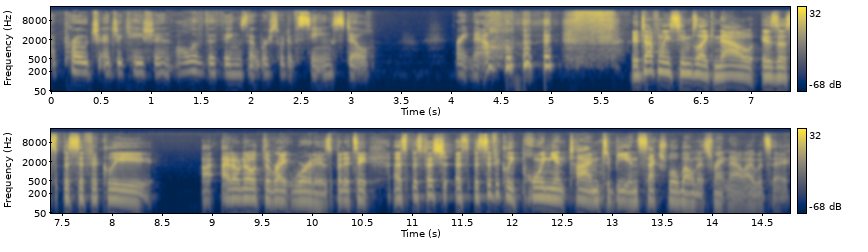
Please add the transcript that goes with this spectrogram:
approach, education, all of the things that we're sort of seeing still right now. it definitely seems like now is a specifically I, don't know what the right word is, but it's a a, speci- a specifically poignant time to be in sexual wellness right now. I would say.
